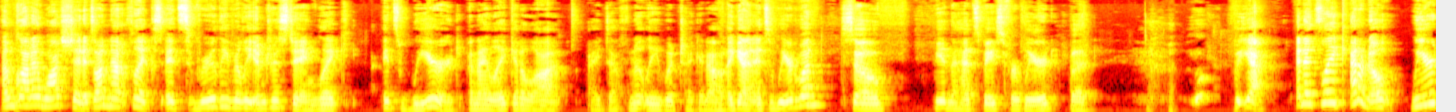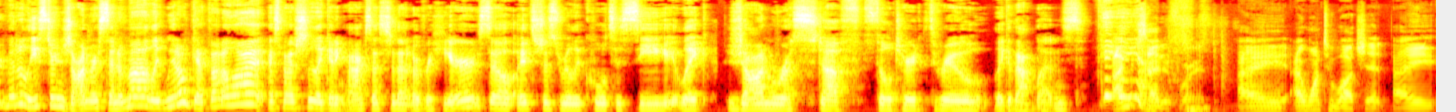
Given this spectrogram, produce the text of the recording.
I'm glad I watched it. It's on Netflix. It's really really interesting. Like it's weird and I like it a lot. I definitely would check it out. Again, it's a weird one, so be in the headspace for weird, but but yeah. And it's like, I don't know, weird Middle Eastern genre cinema. Like, we don't get that a lot, especially like getting access to that over here. So it's just really cool to see like genre stuff filtered through like that lens. Yeah, I'm yeah, yeah. excited for it. I I want to watch it. I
